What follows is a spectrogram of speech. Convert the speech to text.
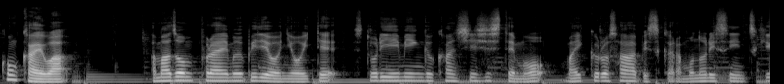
今回は Amazon プライムビデオにおいてストリーミング監視システムをマイクロサービスからモノリスに付け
